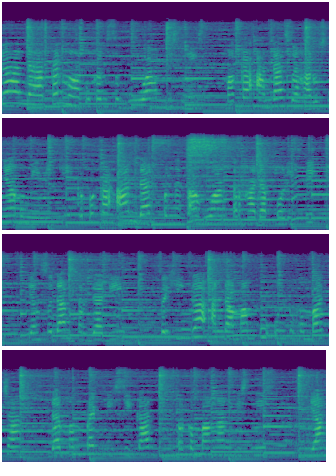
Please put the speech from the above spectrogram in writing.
jika Anda akan melakukan sebuah bisnis, maka Anda seharusnya memiliki kepekaan dan pengetahuan terhadap politik yang sedang terjadi sehingga Anda mampu untuk membaca dan memprediksikan perkembangan bisnis yang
